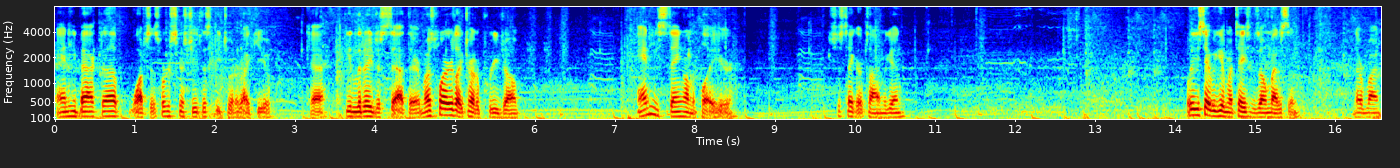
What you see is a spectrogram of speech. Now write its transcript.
And he backed up. Watch this. We're just going to shoot this to 200 IQ. Okay. He literally just sat there. Most players like try to pre-jump. And he's staying on the play here. Let's just take our time again. What do you say we give him a taste of his own medicine? Never mind.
